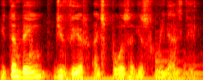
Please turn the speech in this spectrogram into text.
e também de ver a esposa e os familiares dele.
